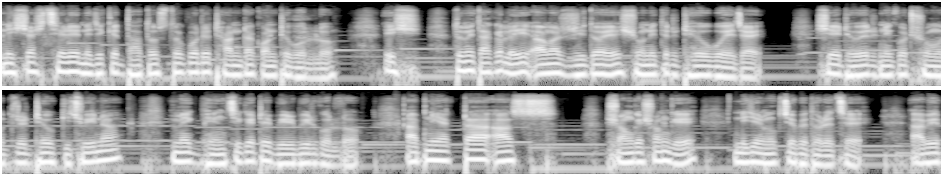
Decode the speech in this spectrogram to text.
নিঃশ্বাস ছেড়ে নিজেকে ধাতস্থ করে ঠান্ডা কণ্ঠে বলল, ইস, তুমি তাকালেই আমার হৃদয়ে শনিতের ঢেউ বয়ে যায়। সেই ঢেউয়ের নিকট সমুদ্রের ঢেউ কিছুই না। মেঘ ভেঙচি কেটে বিড়বিড় করল। আপনি একটা আস সঙ্গে সঙ্গে নিজের মুখ চেপে ধরেছে। আবির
